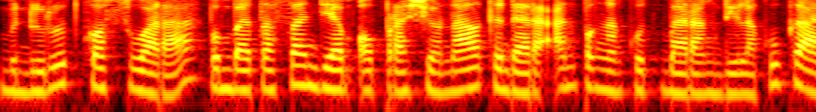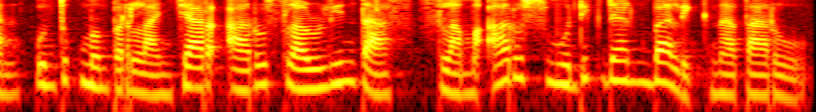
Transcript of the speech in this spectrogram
Menurut Koswara, pembatasan jam operasional kendaraan pengangkut barang dilakukan untuk memperlancar arus lalu lintas selama arus mudik dan balik Nataru.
